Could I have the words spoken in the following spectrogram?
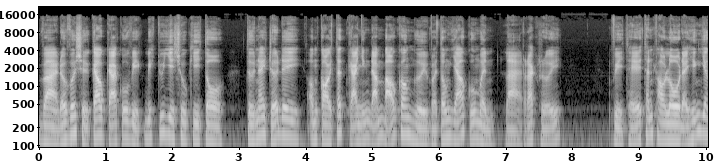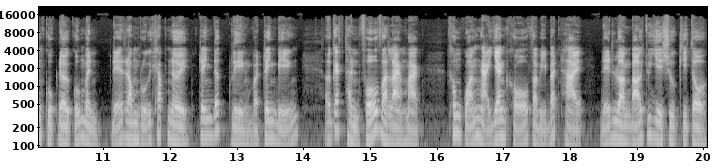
Và đối với sự cao cả của việc biết Chúa Giêsu Kitô, từ nay trở đi, ông coi tất cả những đảm bảo con người và tôn giáo của mình là rác rưởi. Vì thế, Thánh Phaolô đã hiến dâng cuộc đời của mình để rong ruổi khắp nơi, trên đất liền và trên biển, ở các thành phố và làng mạc, không quản ngại gian khổ và bị bách hại để loan báo Chúa Giêsu Kitô.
